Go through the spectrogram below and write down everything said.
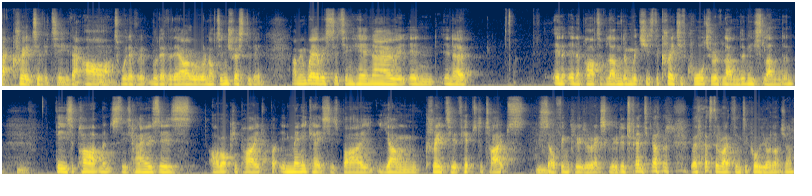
that creativity, that art, mm. whatever whatever they are or are not interested in. I mean, where we're sitting here now in in a in, in a part of London which is the creative quarter of London, East London. Mm. These apartments, these houses are occupied, but in many cases by young creative hipster types, mm. self included or excluded, depending on whether that's the right thing to call you or not, John.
